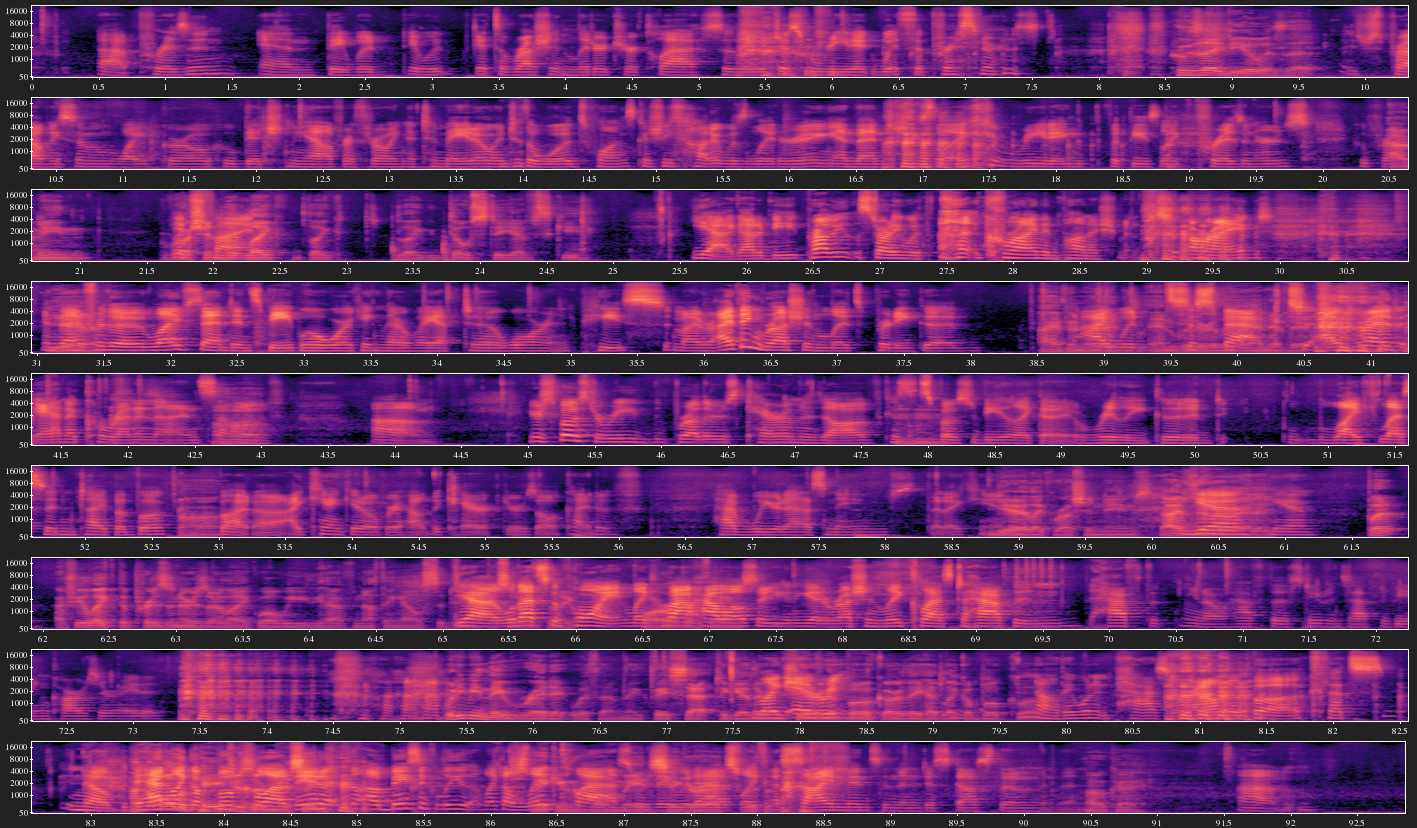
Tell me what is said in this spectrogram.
uh, prison and they would it would it's a Russian literature class, so they would just read it with the prisoners. Whose idea was that? It's probably some white girl who bitched me out for throwing a tomato into the woods once because she thought it was littering, and then she's like reading with these like prisoners who probably. I mean, Russian fine. like like like Dostoevsky. yeah, I gotta be probably starting with crime and punishment. All right. And then for the life sentence people working their way up to war and peace, am I think Russian lit's pretty good. I haven't read I would and literally any of suspect. it. I've read Anna Karenina and some Uh-huh. of. Um, you're supposed to read the Brothers Karamazov because Mm-hmm. it's supposed to be like a really good life lesson type of book. Uh-huh. But uh, I can't get over how the characters all kind of have weird ass names that I can't. yeah, like Russian names. I've yeah, never read it, yeah. but I feel like the prisoners are like, well, we have nothing else to do. Yeah, well, that's the point. Like, how, how things. else are you going to get a Russian lit class to happen? Half the, you know, half the students have to be incarcerated. What do you mean they read it with them? They, they sat together Like and shared every- a book, or they had like a book club? No, they wouldn't pass around a book. That's no, but they had like the a book club. They had a, a basically like a lit class where they would have like with- assignments and then discuss them. And then, Okay, um,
